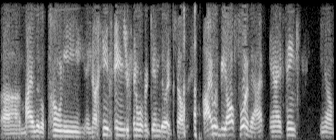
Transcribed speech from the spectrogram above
uh, My Little Pony, you know, anything you can work into it. So I would be all for that, and I think you know,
